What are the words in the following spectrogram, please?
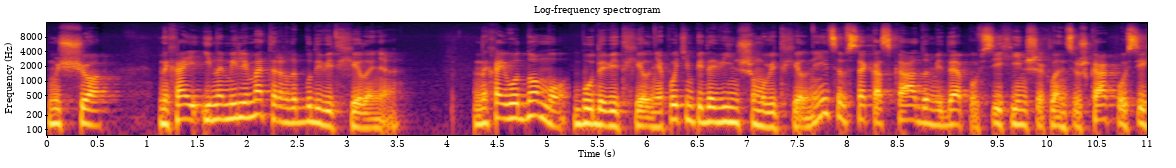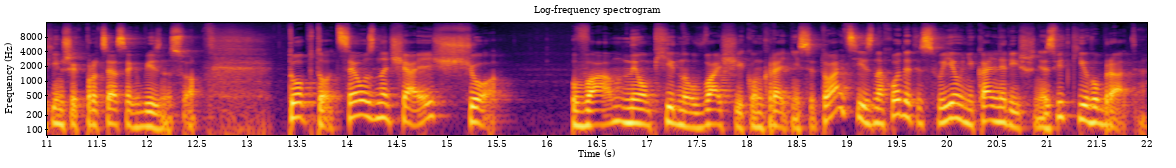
Тому що. Нехай і на міліметр, але буде відхилення. Нехай в одному буде відхилення, потім піде в іншому відхилення. І це все каскадом іде по всіх інших ланцюжках, по всіх інших процесах бізнесу. Тобто, це означає, що вам необхідно в вашій конкретній ситуації знаходити своє унікальне рішення. Звідки його брати?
